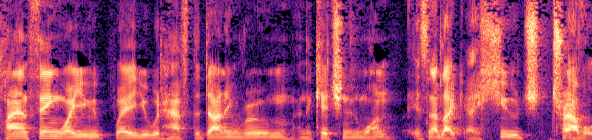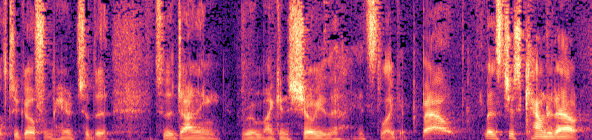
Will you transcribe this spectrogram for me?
plan thing where you where you would have the dining room and the kitchen in one. It's not like a huge travel to go from here to the to the dining room. I can show you the. It's like about. Let's just count it out.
